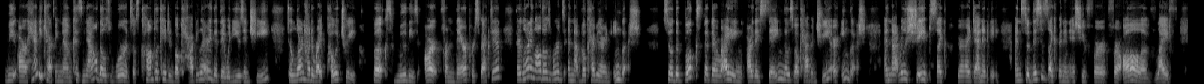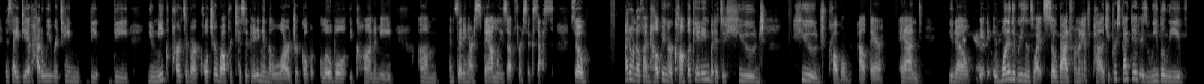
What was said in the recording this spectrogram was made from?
we are handicapping them because now those words, those complicated vocabulary that they would use in Twi to learn how to write poetry, books, movies, art from their perspective, they're learning all those words and that vocabulary in English. So the books that they're writing, are they saying those vocab in Twi or English? And that really shapes like your identity. And so this has like been an issue for for all of life. This idea of how do we retain the the unique parts of our culture while participating in the larger global, economy um, and setting our families up for success. So I don't know if I'm helping or complicating, but it's a huge, huge problem out there. And you know, it, it, one of the reasons why it's so bad from an anthropology perspective is we believe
